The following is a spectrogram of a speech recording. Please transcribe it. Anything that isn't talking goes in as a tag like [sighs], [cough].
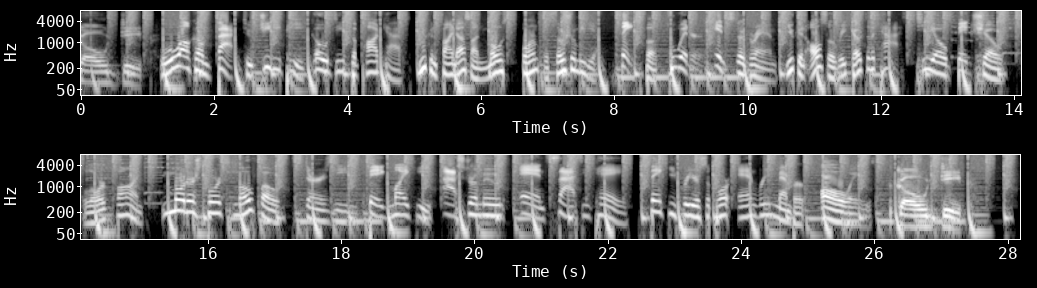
Go deep. Welcome back to GDP Go Deep the podcast. You can find us on most forms of social media Facebook, Twitter, Instagram. You can also reach out to the cast T.O. Big Show, Lord Fawn, Motorsports Mofo, Sturzy, Big Mikey, Astra Moon, and Sassy K. Thank you for your support and remember always Go deep.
